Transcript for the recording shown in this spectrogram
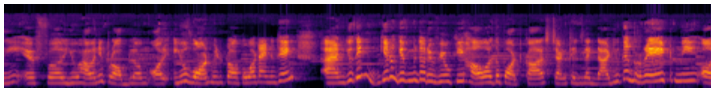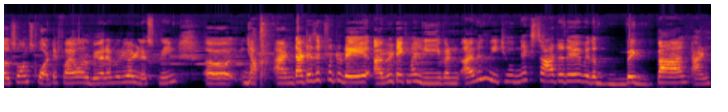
me if uh, you have any problem or you want me to talk about anything, and you can you know give me the review key how was the podcast and things like that. You can rate me also on Spotify or wherever you are listening. Uh, yeah, and that is it for today. I will take my leave and I will meet you next Saturday with a big bang and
